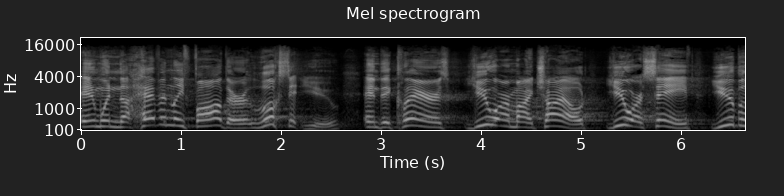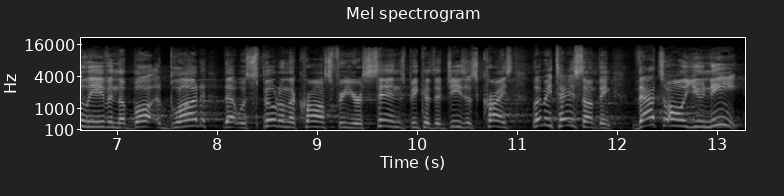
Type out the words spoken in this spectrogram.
And when the Heavenly Father looks at you and declares, You are my child, you are saved, you believe in the blood that was spilled on the cross for your sins because of Jesus Christ, let me tell you something, that's all you need.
